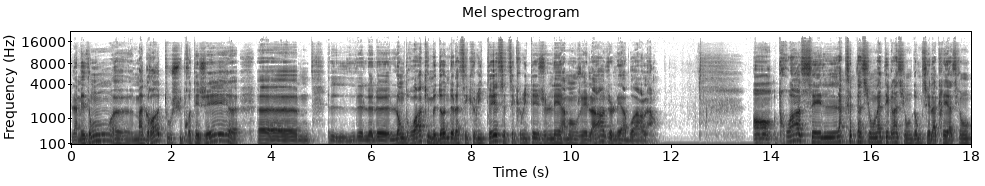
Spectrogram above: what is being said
la maison, euh, ma grotte où je suis protégé, euh, l'endroit qui me donne de la sécurité. Cette sécurité, je l'ai à manger là, je l'ai à boire là. En trois, c'est l'acceptation, l'intégration. Donc, c'est la création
